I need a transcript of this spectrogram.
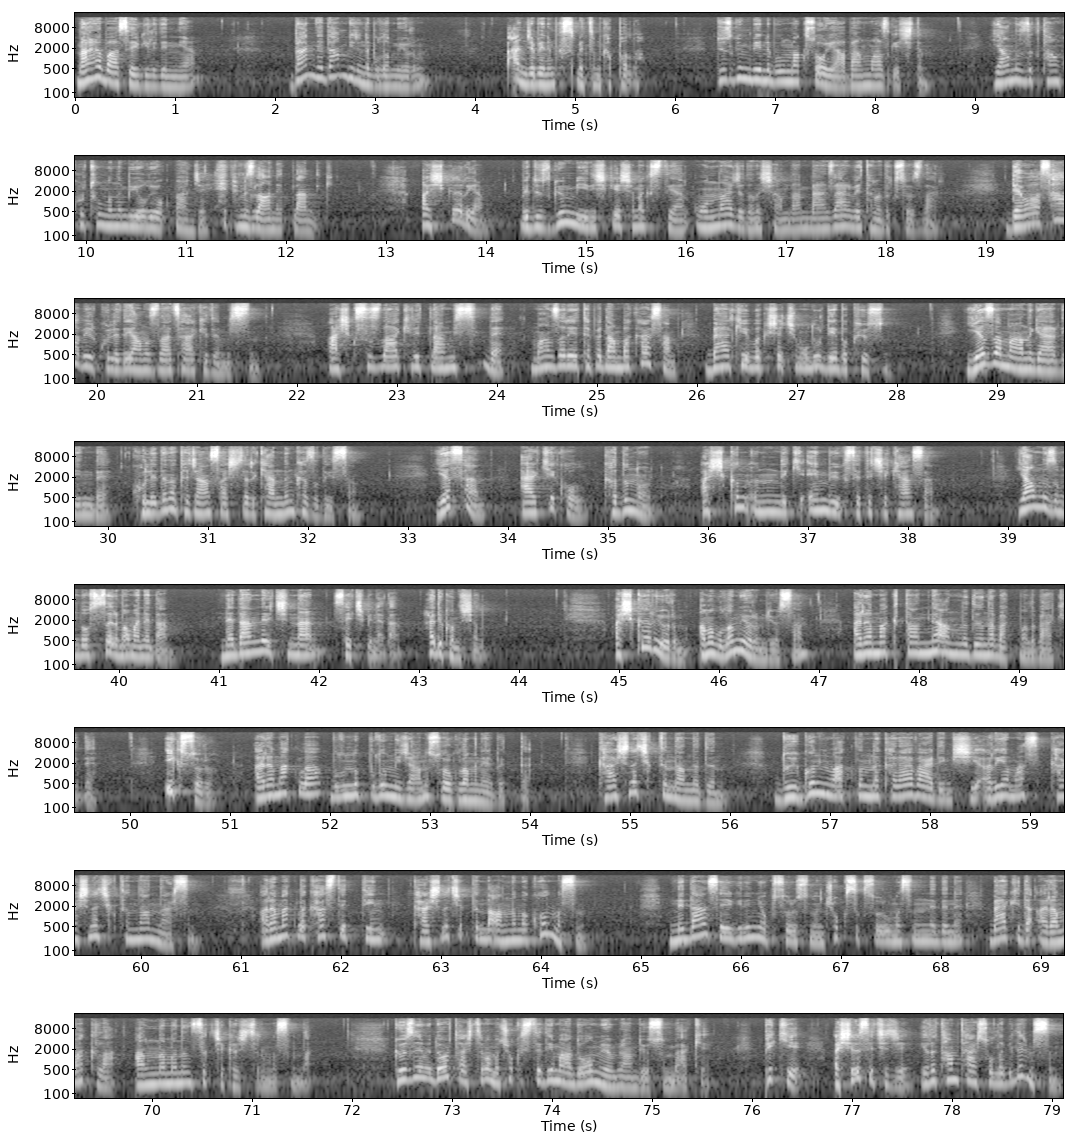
Merhaba sevgili dinleyen. Ben neden birini bulamıyorum? Bence benim kısmetim kapalı. Düzgün birini bulmak zor ya ben vazgeçtim. Yalnızlıktan kurtulmanın bir yolu yok bence. Hepimiz lanetlendik. Aşkı arayan ve düzgün bir ilişki yaşamak isteyen onlarca danışandan benzer ve tanıdık sözler. Devasa bir kulede yalnızlığa terk edilmişsin. Aşksızlığa kilitlenmişsin de manzaraya tepeden bakarsam belki bir bakış açım olur diye bakıyorsun. Ya zamanı geldiğinde kuleden atacağın saçları kendin kazıdıysan? Ya sen erkek ol, kadın ol, aşkın önündeki en büyük seti çekensen? Yalnızım dostlarım ama neden? Nedenler içinden seç bir neden. Hadi konuşalım. Aşkı arıyorum ama bulamıyorum diyorsan aramaktan ne anladığına bakmalı belki de. İlk soru aramakla bulunup bulunmayacağını sorgulaman elbette. Karşına çıktığında anladığın, duygun ve aklınla karar verdiğin kişiyi arayamaz, karşına çıktığında anlarsın. Aramakla kastettiğin karşına çıktığında anlamak olmasın. Neden sevgilin yok sorusunun çok sık sorulmasının nedeni belki de aramakla anlamanın sıkça karıştırılmasından. Gözlerimi dört açtım ama çok istediğim halde olmuyor Ümran diyorsun belki. Peki aşırı seçici ya da tam tersi olabilir misin?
